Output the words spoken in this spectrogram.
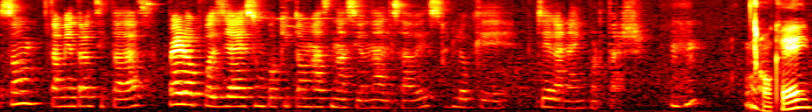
son también transitadas, pero pues ya es un poquito más nacional, ¿sabes? Lo que llegan a importar. Ok, eh,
